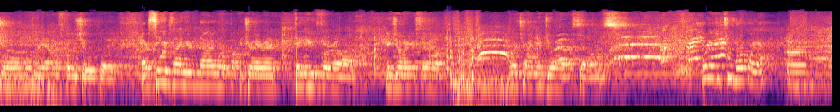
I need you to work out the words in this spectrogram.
show, three hours for the show we play. Our singer's not here tonight, we're a fucking train wreck. Thank you for uh, enjoying yourself. We're trying to enjoy ourselves. We're gonna do two more for you.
